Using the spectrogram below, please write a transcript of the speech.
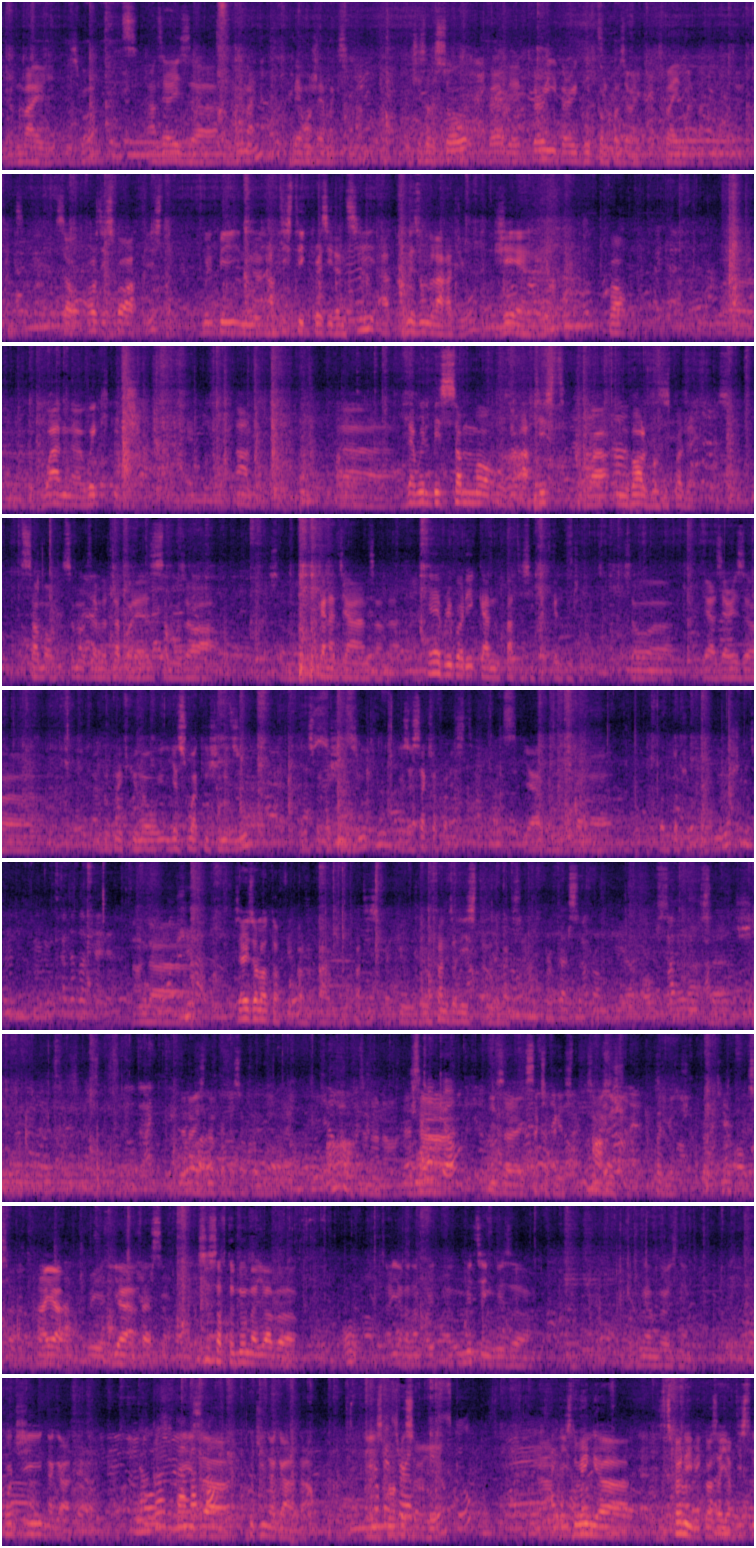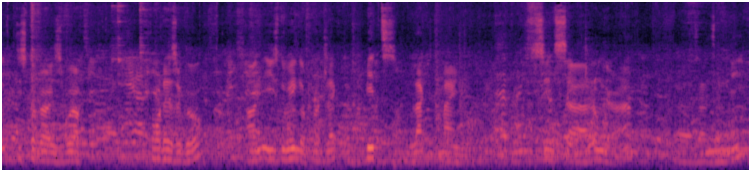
admire his work. And there is a woman, Bérangère Maximin, which is also very, very, very good composer France, very well composer. So all these four artists will be in artistic residency at Maison de la Radio, GRM, for uh, one week each. And uh, there will be some more other artists who are involved in this project. Some of, some of them are Japanese, some others are some Canadians, and uh, everybody can participate, can contribute. So uh, yeah, there is a, I don't know if you know Yasuaki Shimizu. Yasuaki Shimizu is a saxophonist. Yeah, from, from, uh, from Tokyo. You know Shimizu? And uh, there is a lot of people who participate. You, you find the list on the website. Professor from here also research. No, no, he's not professor from No, no, no. He's, Tokyo? he's a saxophonist. He's a musician. He's a musician. But you also Ah, yeah. with Yeah. From This afternoon I have a, I have an a meeting with, uh, I don't remember his name, Koji Nagata. He's uh, Koji Nagata. He's professor here. school. And he's doing. Uh, it's funny because I have dis- discovered his work four days ago, and he's doing a project a bit like mine since uh, longer huh? uh, than, than, me.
